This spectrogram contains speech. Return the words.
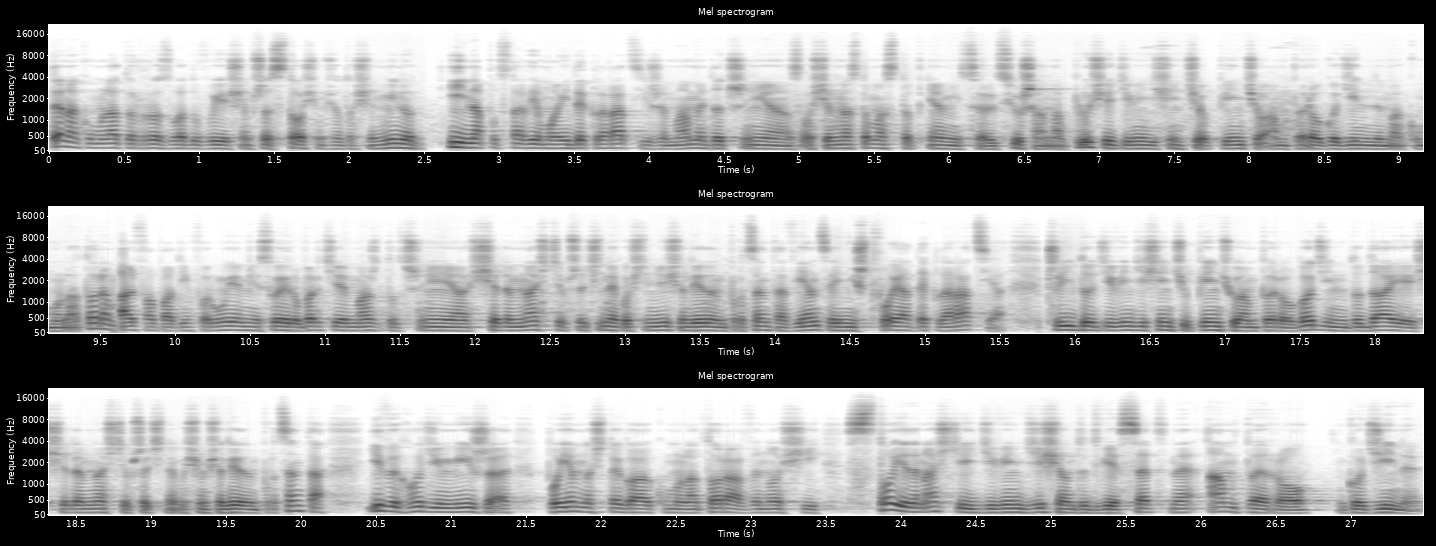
Ten akumulator rozładowuje się przez 188 minut i na podstawie mojej deklaracji, że mamy do czynienia z 18 stopniami Celsjusza na plusie 95 amperogodzinnym akumulatorem. Alphabet informuje mnie, słuchaj Robercie, masz do czynienia 17,81% więcej niż Twoja deklaracja, czyli do 95 amperogodzin dodaje 17,81% i wychodzi mi, że pojemność tego akumulatora wynosi 111,92 amperogodziny.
